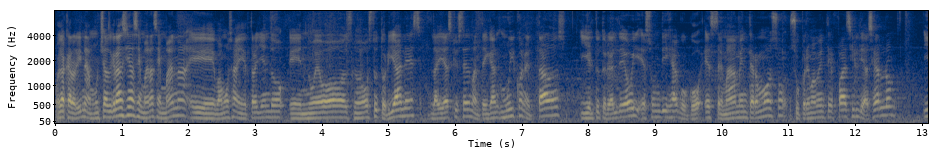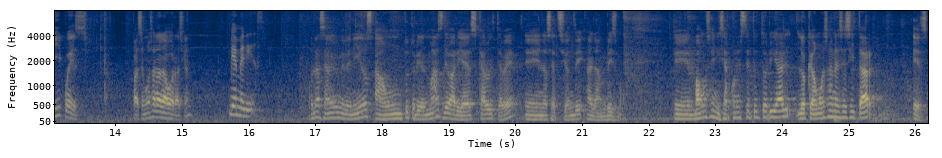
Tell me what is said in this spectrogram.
Hola Carolina, muchas gracias. Semana a semana eh, vamos a ir trayendo eh, nuevos, nuevos tutoriales. La idea es que ustedes mantengan muy conectados y el tutorial de hoy es un dije a gogo extremadamente hermoso, supremamente fácil de hacerlo y pues pasemos a la elaboración. Bienvenidos. Hola, sean bienvenidos a un tutorial más de Variedades Carol TV en la sección de alambrismo. Eh, vamos a iniciar con este tutorial. Lo que vamos a necesitar es,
